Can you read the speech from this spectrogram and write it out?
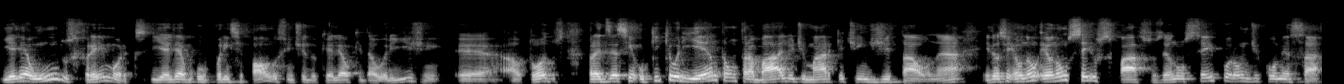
E ele é um dos frameworks, e ele é o principal no sentido que ele é o que dá origem é, a todos, para dizer assim, o que, que orienta um trabalho de marketing digital, né? Então, assim, eu não, eu não sei os passos, eu não sei por onde começar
